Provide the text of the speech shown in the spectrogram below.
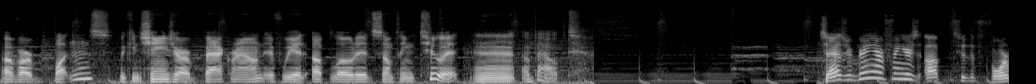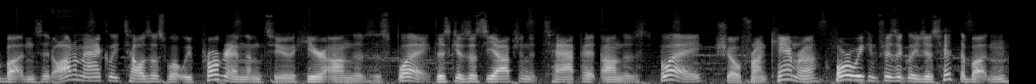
of our buttons. We can change our background if we had uploaded something to it. And about. So as we bring our fingers up to the four buttons, it automatically tells us what we programmed them to here on the display. This gives us the option to tap it on the display, show front camera, or we can physically just hit the button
